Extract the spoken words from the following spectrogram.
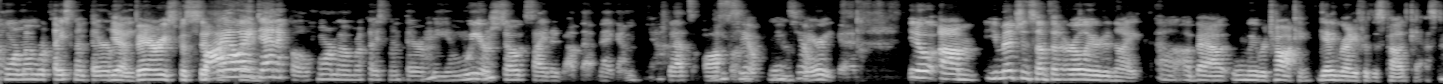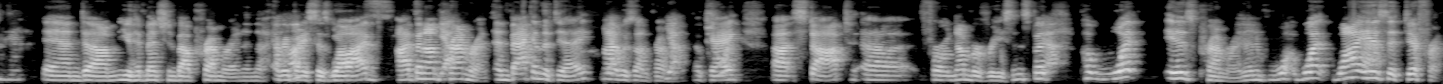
hormone replacement therapy. Yeah. Very specific. Bioidentical hormone replacement therapy. And we are so excited about that, Megan. Yeah. That's awesome. me too Yeah. me too Very good. You know, um, you mentioned something earlier tonight uh, about when we were talking, getting ready for this podcast, Mhm. and um, you had mentioned about Premarin, and the, everybody says, "Well, Yes. I've I've been on Yeah. Premarin," and back in the day, I was on Premarin. Yeah, Okay, uh, stopped uh, for a number of reasons, but Yeah. but what is Premarin, and what what why Yeah. is it different?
